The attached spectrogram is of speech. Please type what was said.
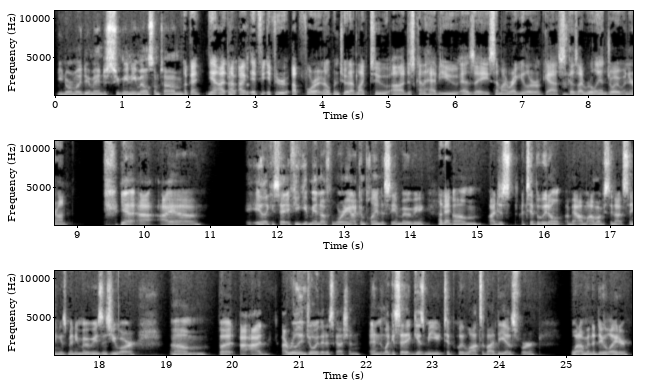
you normally do, man. Just shoot me an email sometime. Okay. Yeah. I, I, I, if if you're up for it and open to it, I'd like to uh, just kind of have you as a semi regular guest because I really enjoy it when you're on. Yeah, uh, I uh, like you said, if you give me enough warning, I can plan to see a movie. Okay. Um, I just I typically don't. I mean, I'm, I'm obviously not seeing as many movies as you are, um, but I, I I really enjoy the discussion, and like I said, it gives me typically lots of ideas for what I'm going to do later.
